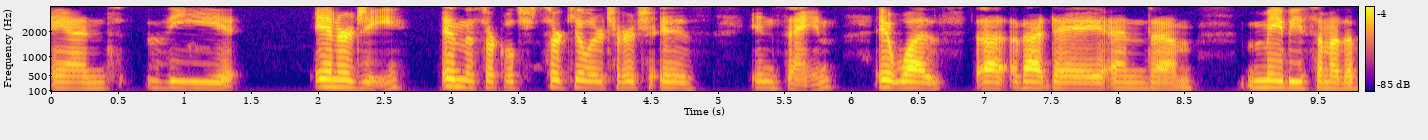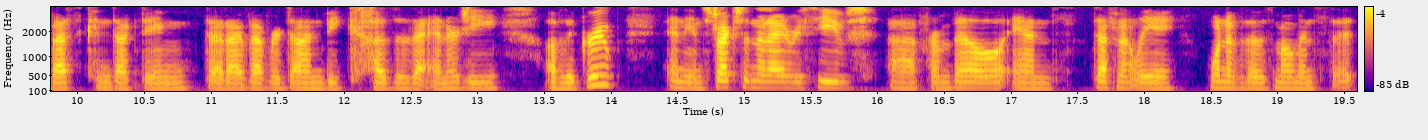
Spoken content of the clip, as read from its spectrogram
and the energy in the circle, circular church is insane it was uh, that day and um, maybe some of the best conducting that I've ever done because of the energy of the group and the instruction that I received uh, from Bill and definitely one of those moments that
